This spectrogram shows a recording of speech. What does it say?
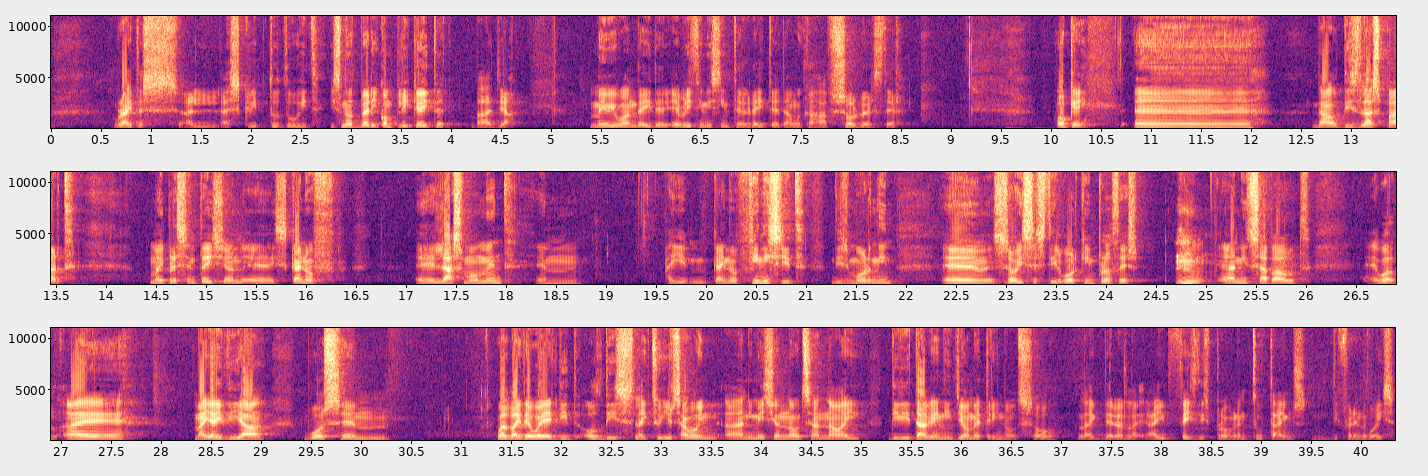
write a, a, script to do it. It's not very complicated, but yeah, maybe one day the, everything is integrated and we can have solvers there. Okay, uh, now this last part, my presentation uh, is kind of uh, last moment. Um, I kind of finished it this morning, so it's still work in process, and it's about, well, my idea was um, well, by the way, I did all this like two years ago in animation nodes, and now I did it again in geometry nodes. So like there are like I faced this problem two times in different ways.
